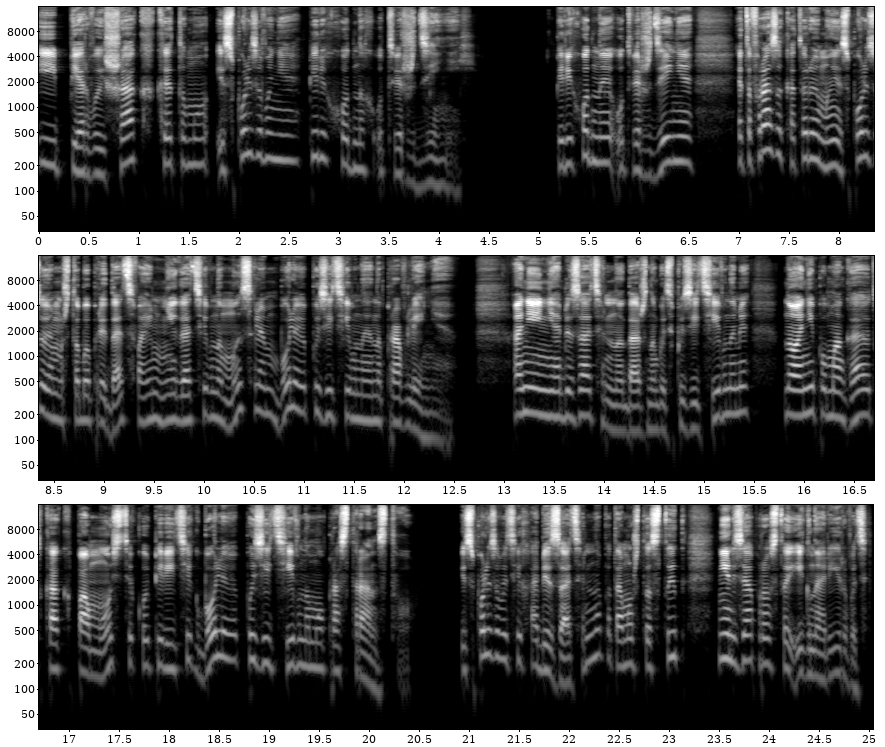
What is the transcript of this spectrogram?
И первый шаг к этому — использование переходных утверждений. Переходные утверждения — это фразы, которые мы используем, чтобы придать своим негативным мыслям более позитивное направление. Они не обязательно должны быть позитивными, но они помогают как по мостику перейти к более позитивному пространству. Использовать их обязательно, потому что стыд нельзя просто игнорировать,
